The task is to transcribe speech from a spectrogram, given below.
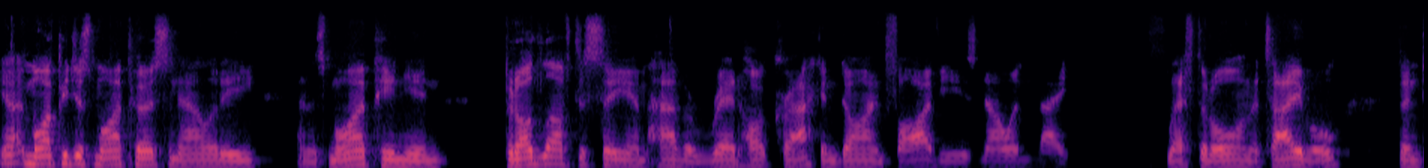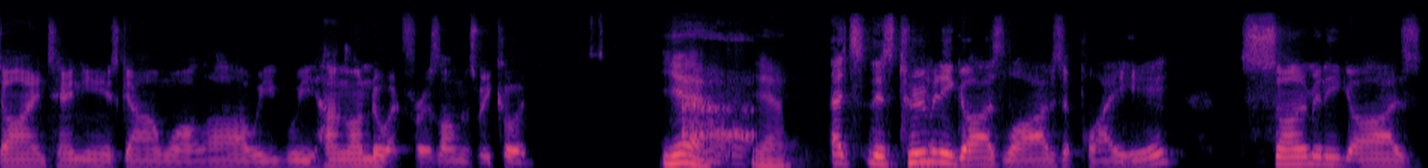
you know, it might be just my personality and it's my opinion, but I'd love to see him have a red hot crack and die in five years, knowing they left it all on the table, than die in ten years going, well, oh, we we hung on to it for as long as we could Yeah, Uh, yeah, that's there's too Yeah. many guys' lives at play here. So many guys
